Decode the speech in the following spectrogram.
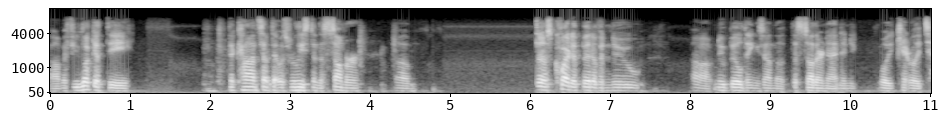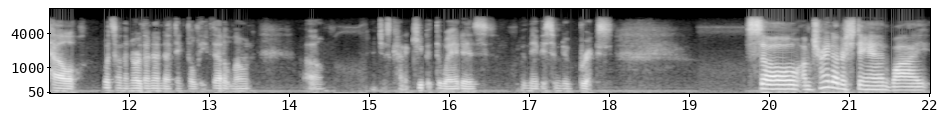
Um, if you look at the the concept that was released in the summer, um, there's quite a bit of a new uh, new buildings on the, the southern end, and you, well, you can't really tell what's on the northern end, I think they'll leave that alone um, and just kind of keep it the way it is with maybe some new bricks. So I'm trying to understand why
